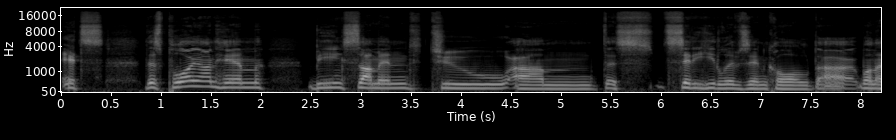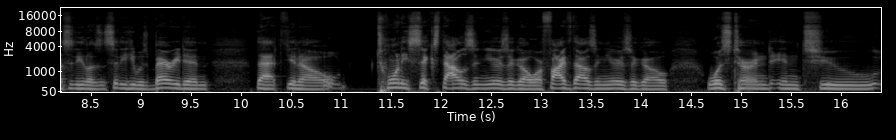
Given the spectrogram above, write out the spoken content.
it's this ploy on him being summoned to um, this city he lives in called, uh, well, not city he lives in, city he was buried in that, you know, 26,000 years ago or 5,000 years ago was turned into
